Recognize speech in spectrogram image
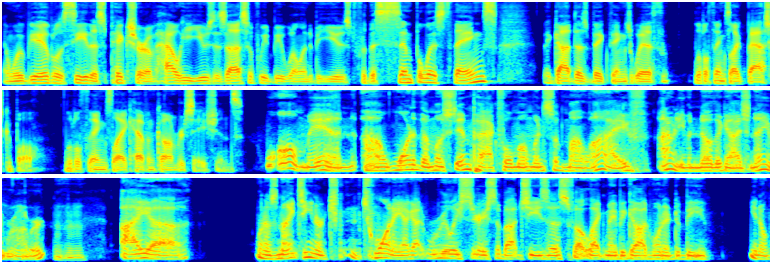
and we'll be able to see this picture of how He uses us if we'd be willing to be used for the simplest things that God does big things with, little things like basketball, little things like having conversations. Oh man, uh, one of the most impactful moments of my life. I don't even know the guy's name, Robert. Mhm. I, uh, when I was 19 or t- 20, I got really serious about Jesus. Felt like maybe God wanted to be, you know,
